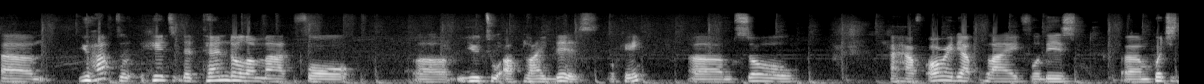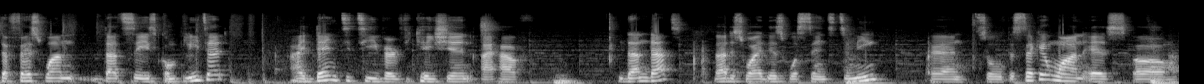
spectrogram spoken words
um, you have to hit the $10 mark for uh, you to apply this okay? Um, so I have already applied for this um, which is the first one that says completed. Identity verification i have done that. That is why this was sent to me. And so the second one is um,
